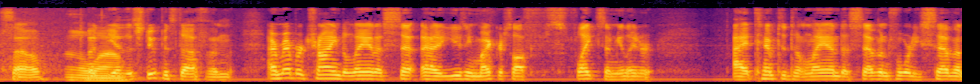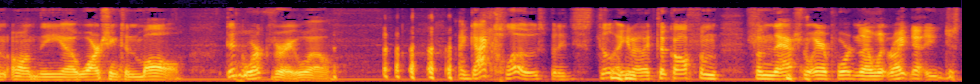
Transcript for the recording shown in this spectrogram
So, oh, but wow. yeah, the stupid stuff. And I remember trying to land a set uh, using Microsoft's Flight Simulator. I attempted to land a 747 on the uh, Washington Mall. Didn't work very well. I got close, but it still, you know, I took off from from National Airport and I went right down. Just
